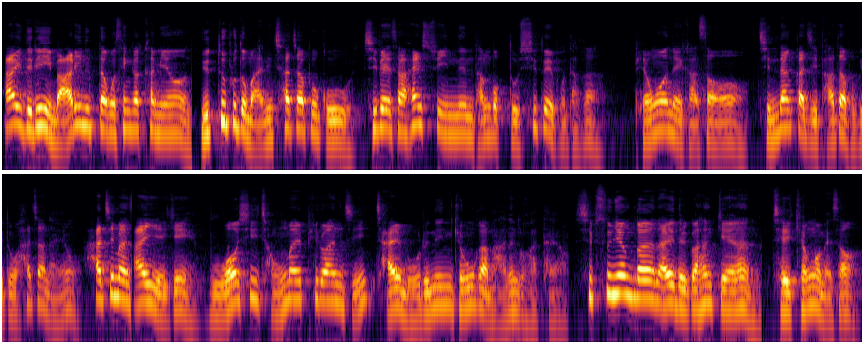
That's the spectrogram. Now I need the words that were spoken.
아이들이 말이 늦다고 생각하면 유튜브도 많이 찾아보고 집에서 할 수 있는 방법도 시도해 보다가 병원에 가서 진단까지 받아보기도 하잖아요. 하지만 아이에게 무엇이 정말 필요한지 잘 모르는 경우가 많은 것 같아요. 십수년간 아이들과 함께한 제 경험에서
